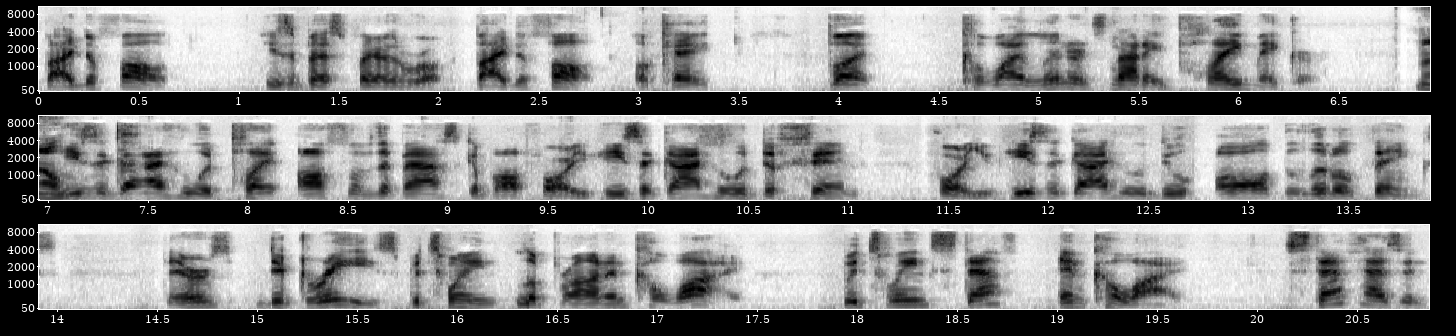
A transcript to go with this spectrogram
by default, he's the best player in the world. By default, okay? But Kawhi Leonard's not a playmaker. No. He's a guy who would play off of the basketball for you. He's a guy who would defend for you. He's a guy who would do all the little things. There's degrees between LeBron and Kawhi, between Steph and Kawhi. Steph has an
